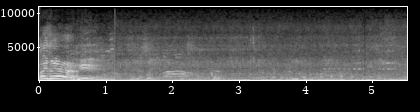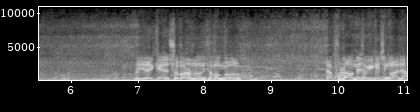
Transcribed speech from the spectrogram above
화이팅! 여유있게 출발하는 협원군. 야, 쿨라 언니 저기 계신 거 아니야?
